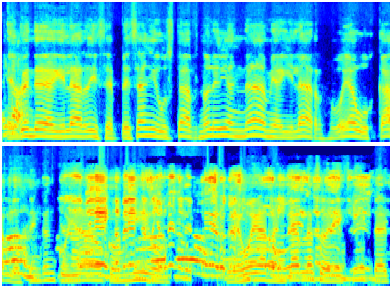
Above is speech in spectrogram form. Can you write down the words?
el duende de Aguilar dice, Pesán y Gustav, no le digan nada a mi Aguilar, voy a buscarlos, tengan cuidado conmigo. Venga, señor, le voy a arrancar las orejitas.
